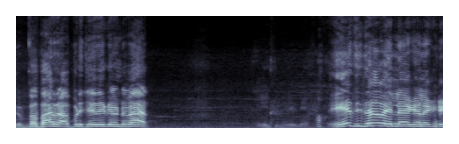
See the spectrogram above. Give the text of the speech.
இப்ப பாரு அப்படி செய்திருக்க வேண்டும் வேற. ஏசி தான் இல்லை எங்களுக்கு.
